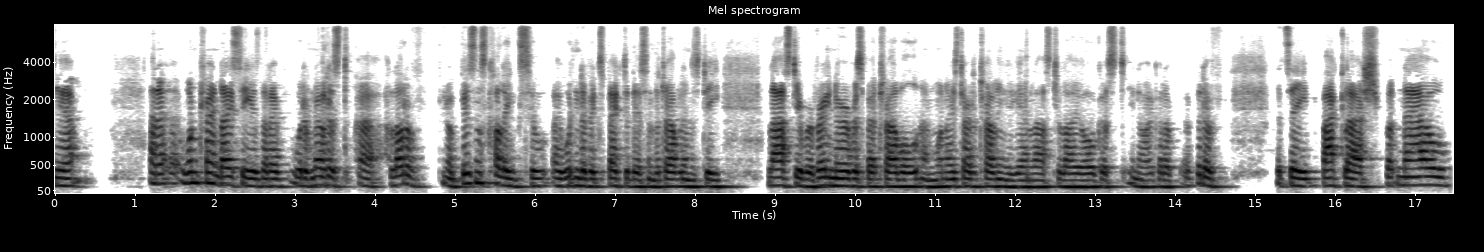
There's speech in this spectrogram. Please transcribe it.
Yeah, and uh, one trend I see is that I would have noticed uh, a lot of you know business colleagues who I wouldn't have expected this in the travel industry last year were very nervous about travel, and when I started traveling again last July August, you know I got a, a bit of let's say backlash, but now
